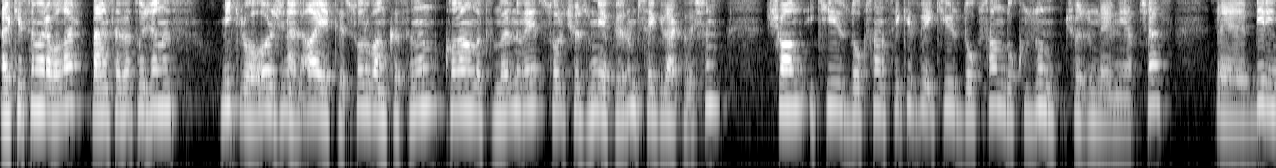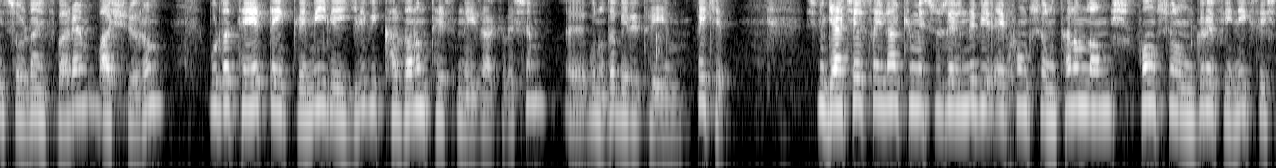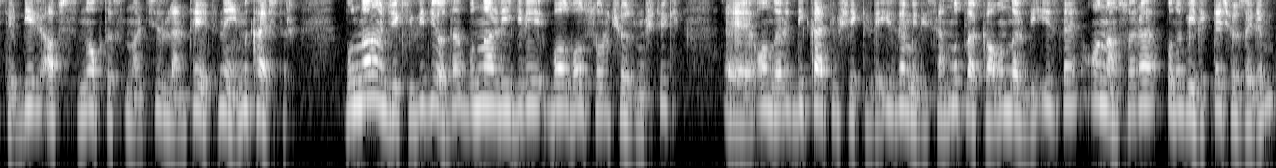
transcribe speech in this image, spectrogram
Herkese merhabalar. Ben Sedat Hocanız. Mikro Orijinal AYT Soru Bankası'nın konu anlatımlarını ve soru çözümünü yapıyorum sevgili arkadaşım. Şu an 298 ve 299'un çözümlerini yapacağız. Ee, birinci sorudan itibaren başlıyorum. Burada teğet denklemi ile ilgili bir kazanım testindeyiz arkadaşım. Ee, bunu da belirteyim. Peki. Şimdi gerçel sayılar kümesi üzerinde bir f fonksiyonu tanımlanmış. Fonksiyonun grafiğini x eşittir 1 apsisi noktasından çizilen teğetin eğimi kaçtır? Bundan önceki videoda bunlarla ilgili bol bol soru çözmüştük. Ee, onları dikkatli bir şekilde izlemediysen mutlaka onları bir izle. Ondan sonra bunu birlikte çözelim.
